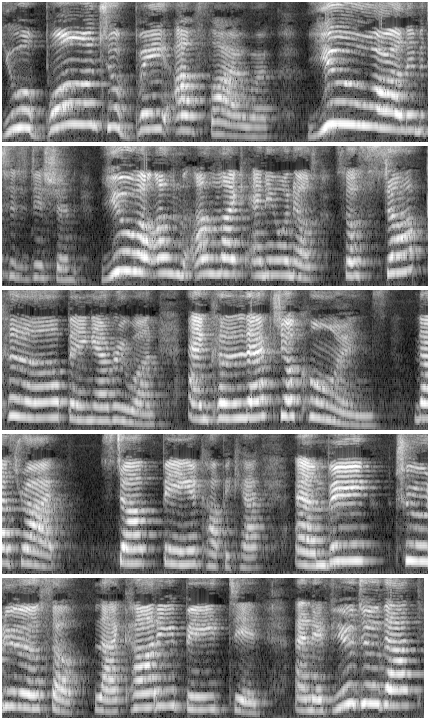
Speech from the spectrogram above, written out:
You were born to be a firework. You are a limited edition. You are un- unlike anyone else. So stop copying everyone and collect your coins. That's right. Stop being a copycat and be true to yourself like Cardi B did. And if you do that,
